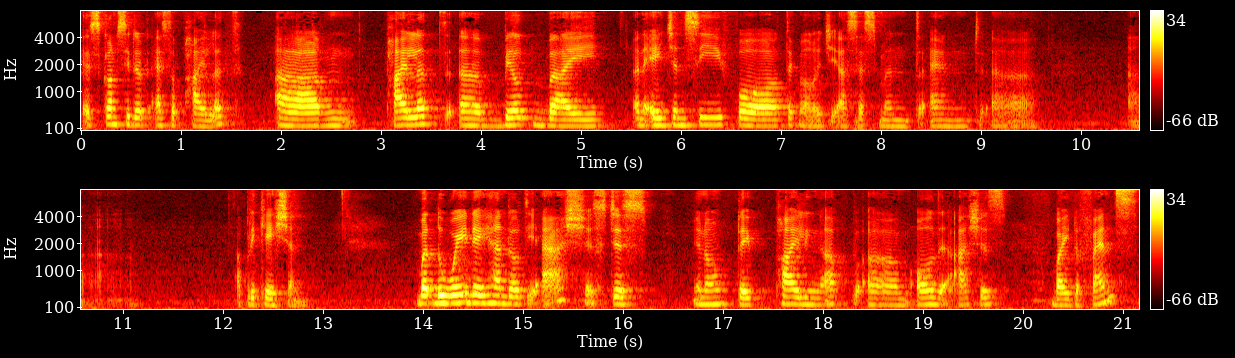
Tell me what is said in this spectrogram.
is considered as a pilot. Um, pilot uh, built by an agency for technology assessment and application. But the way they handle the ash is just, you know, they piling up um, all the ashes by the fence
